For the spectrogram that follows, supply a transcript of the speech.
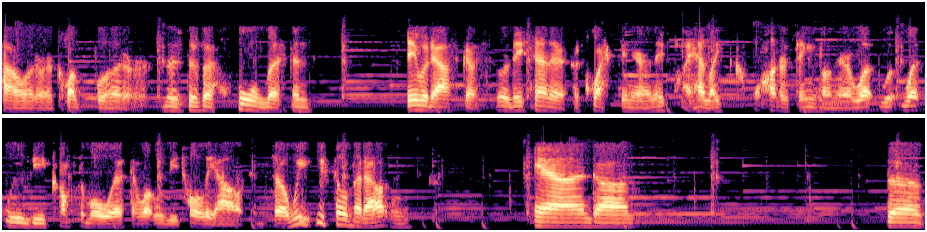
palate or a club foot or there's there's a whole list and they would ask us or they sent a, a questionnaire and they probably had like 100 things on there what, what what we would be comfortable with and what would be totally out. And so we, we filled that out and and um, the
